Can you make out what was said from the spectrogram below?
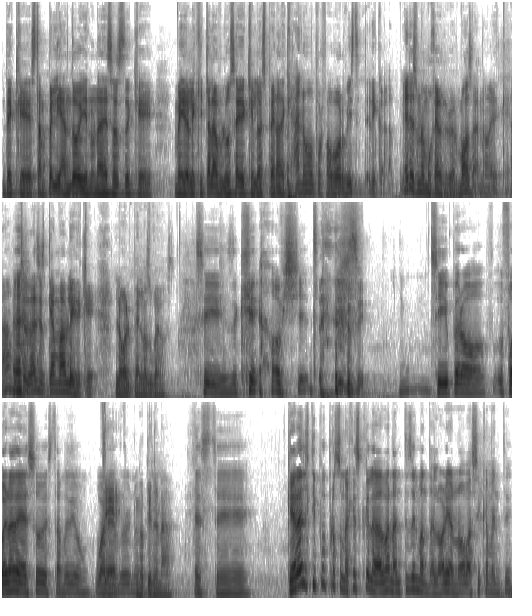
de que están peleando y en una de esas de que medio le quita la blusa y de que lo espera de que, ah, no, por favor, viste, te digo, eres una mujer hermosa, ¿no? Y de que, ah, muchas gracias, qué amable, y de que lo golpean los huevos. Sí, es de que, oh shit. sí. Sí, pero fuera de eso está medio whatever, Sí, ¿no? no tiene nada. Este. Que era el tipo de personajes que le daban antes del Mandalorian, ¿no? Básicamente.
